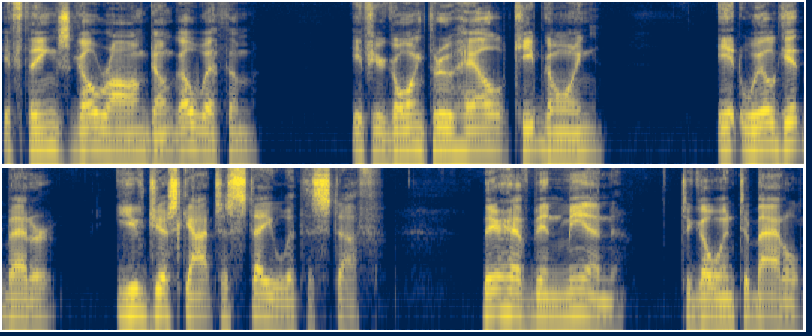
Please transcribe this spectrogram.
If things go wrong, don't go with them. If you're going through hell, keep going. It will get better. You've just got to stay with the stuff. There have been men to go into battle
